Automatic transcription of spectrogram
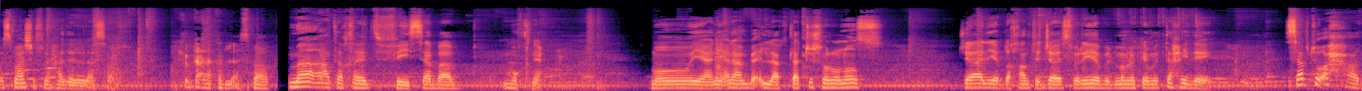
بس ما شفنا حدا للأسف. شو بتعتقد الأسباب؟ ما أعتقد في سبب مقنع. مو يعني أنا عم بقول لك ثلاث اشهر ونص جالية بضخامة الجالية السورية بالمملكة المتحدة. سبت وأحد.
